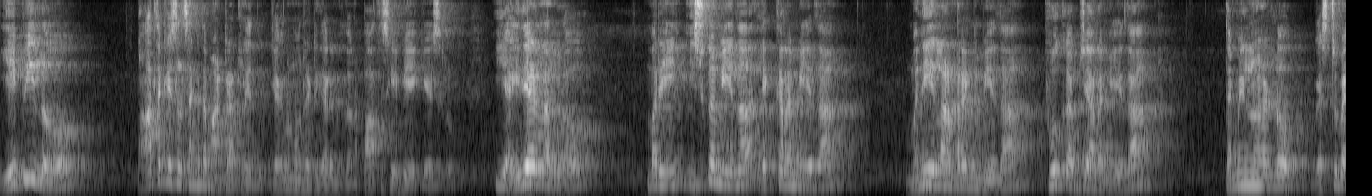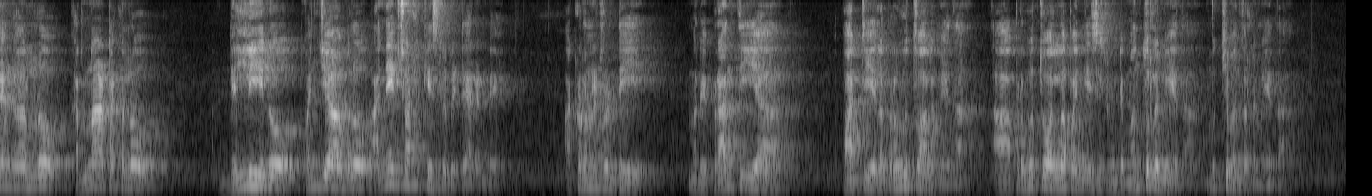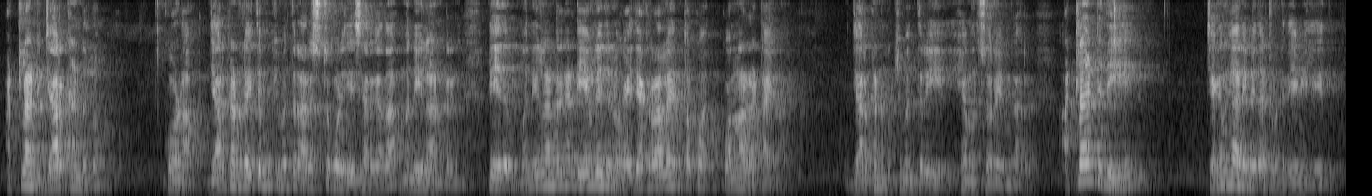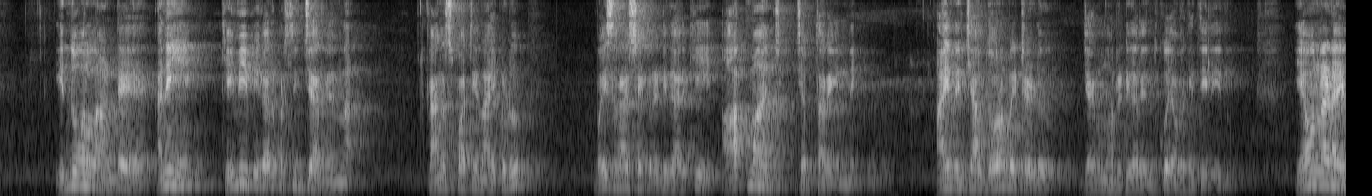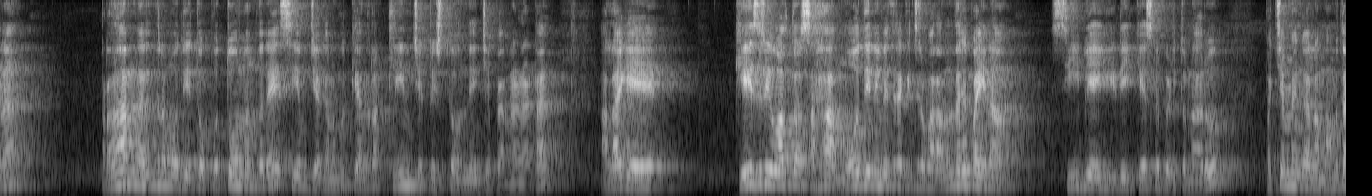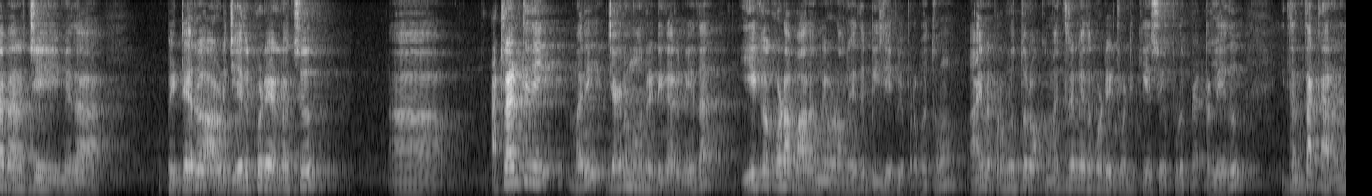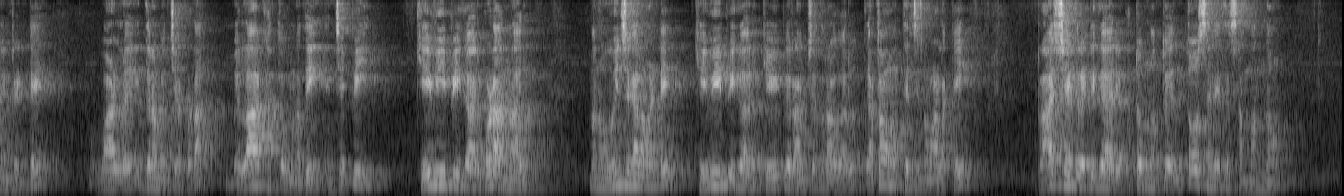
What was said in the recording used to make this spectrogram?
ఏపీలో పాత కేసుల సంగతి మాట్లాడలేదు జగన్మోహన్ రెడ్డి గారి మీద ఉన్న పాత సిబిఐ కేసులు. ఈ ఐదేళ్ళలో మరి ఇసుక మీద లెక్కల మీద మనీ లాండరింగ్ మీద భూ కబ్జాల మీద తమిళనాడులో వెస్ట్ బెంగాల్లో కర్ణాటకలో ఢిల్లీలో పంజాబ్లో అనేక చోట్ల కేసులు పెట్టారండి. అక్కడ ఉన్నటువంటి మరి ప్రాంతీయ పార్టీల ప్రభుత్వాల మీద ఆ ప్రభుత్వాల్లో పనిచేసేటువంటి మంత్రుల మీద ముఖ్యమంత్రుల మీద అట్లాంటి జార్ఖండ్లో కూడా జార్ఖండ్లో అయితే ముఖ్యమంత్రి అరెస్ట్ కూడా చేశారు కదా మనీ లాండరింగ్. లేదు మనీ లాండరింగ్ అంటే ఏం లేదండి ఒక ఐదు ఎకరాలు ఎంత కొన్నాడట ఆయన జార్ఖండ్ ముఖ్యమంత్రి హేమంత్ సోరేన్ గారు. అట్లాంటిది జగన్ గారి మీద అటువంటిది ఏమీ లేదు. ఎందువల్ల అంటే అని కేవీపీ గారు ప్రశ్నించారు నిన్న. కాంగ్రెస్ పార్టీ నాయకుడు వైఎస్ రాజశేఖర రెడ్డి గారికి ఆత్మ అని చెప్తారు ఈయన్ని. ఆయన చాలా దూరం పెట్టాడు జగన్మోహన్ రెడ్డి గారు ఎందుకో ఎవరికీ తెలియదు ఏమన్నాడు ఆయన? ప్రధాని నరేంద్ర మోదీతో పొత్తు ఉన్నందునే సీఎం జగన్కు కేంద్రం క్లీన్ చిట్ ఇస్తోంది అని చెప్పి అన్నాడట. అలాగే కేజ్రీవాల్తో సహా మోదీని వ్యతిరేకించిన వారందరిపైన సిబిఐ ఈడీ కేసులు పెడుతున్నారు. పశ్చిమ బెంగాల్లో మమతా బెనర్జీ మీద పెట్టారు. ఆవిడ జైలుకు కూడా వెళ్ళొచ్చు. అట్లాంటిది మరి జగన్మోహన్ రెడ్డి గారి మీద ఈగ కూడా బాలనివ్వడం లేదు బీజేపీ ప్రభుత్వం. ఆయన ప్రభుత్వంలో ఒక మంత్రి మీద కూడా ఎటువంటి కేసు ఎప్పుడు పెట్టలేదు. ఇదంతా కారణం ఏంటంటే వాళ్ళ ఇద్దరి మధ్య కూడా బెలాఖత ఉన్నది అని చెప్పి కేవీపీ గారు కూడా అన్నారు. మనం ఊహించగలమండి? కేవీపీ గారు కేవీపీ రామచంద్రరావు గారు గతం తెలిసిన వాళ్ళకి రాజశేఖర రెడ్డి గారి కుటుంబంతో ఎంతో సన్నిహిత సంబంధం.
